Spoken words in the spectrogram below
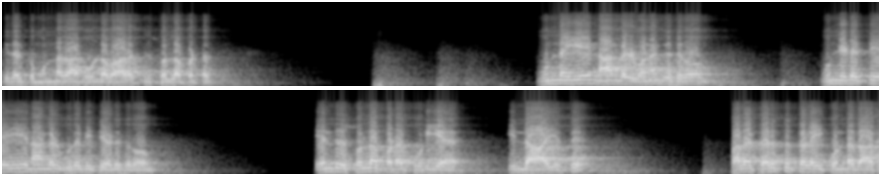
இதற்கு முன்னதாக உள்ள வாரத்தில் சொல்லப்பட்டது. உன்னையே நாங்கள் வணங்குகிறோம். உன்னிடத்தேயே நாங்கள் உதவி தேடுகிறோம். என்று சொல்லப்படக்கூடிய இந்த ஆயத்து பல கருத்துக்களை கொண்டதாக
